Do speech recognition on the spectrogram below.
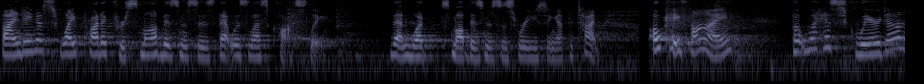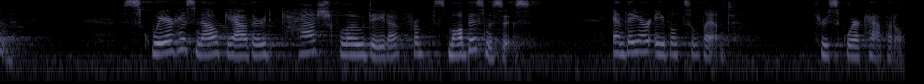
finding a swipe product for small businesses that was less costly than what small businesses were using at the time. Okay, fine, but what has Square done? Square has now gathered cash flow data from small businesses, and they are able to lend through Square Capital.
